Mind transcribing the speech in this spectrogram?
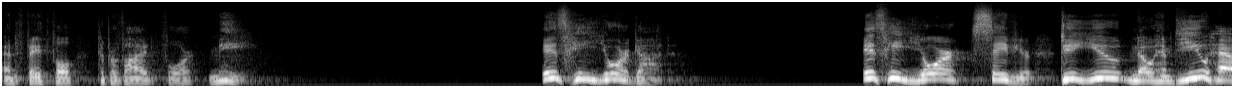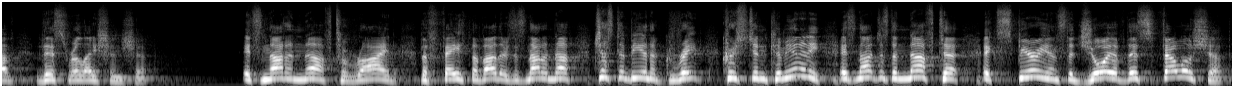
and faithful to provide for me. Is he your God? Is he your Savior? Do you know him? Do you have this relationship? It's not enough to ride the faith of others. It's not enough just to be in a great Christian community. It's not just enough to experience the joy of this fellowship.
